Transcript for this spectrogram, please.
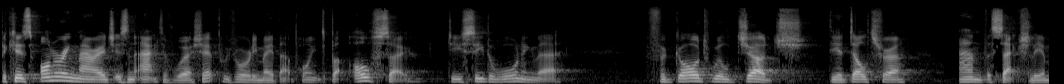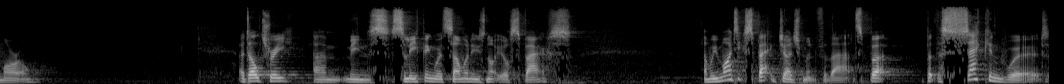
Because honoring marriage is an act of worship. We've already made that point. But also, do you see the warning there? For God will judge the adulterer and the sexually immoral. Adultery um, means sleeping with someone who's not your spouse. And we might expect judgment for that. But, but the second word,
